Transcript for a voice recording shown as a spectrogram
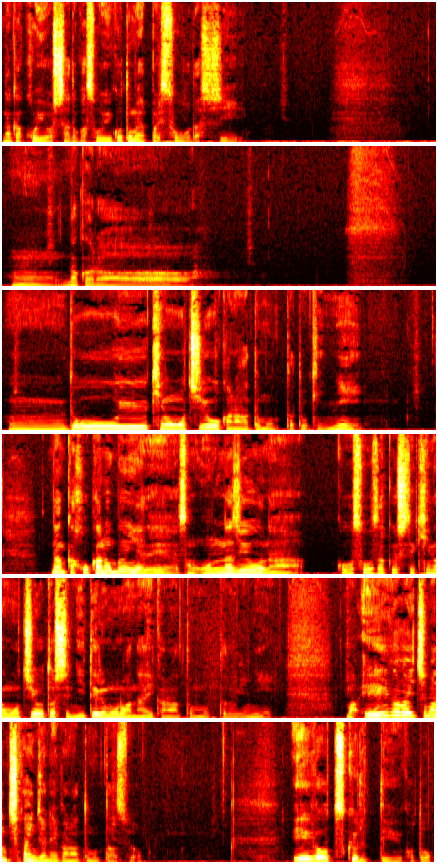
うなんか恋をしたとかそういうこともやっぱりそうだし。うん、だからうんどういう気持ちようかなと思った時になんか他の分野でその同じようなこう創作して気の持ちようとして似てるものはないかなと思った時にまあ映画が一番近いんじゃないかなと思ったんですよ。映画を作るっていうこと。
